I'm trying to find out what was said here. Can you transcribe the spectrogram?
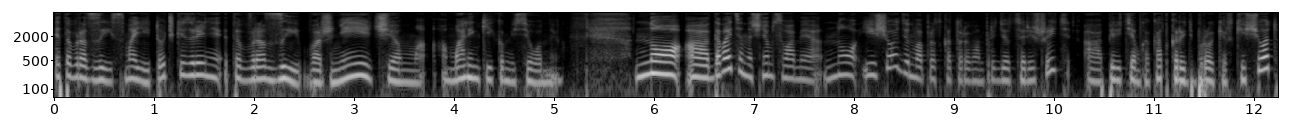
это в разы, с моей точки зрения, это в разы важнее, чем маленькие комиссионные. Но а, давайте начнем с вами. Но еще один вопрос, который вам придется решить а, перед тем, как открыть брокерский счет,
